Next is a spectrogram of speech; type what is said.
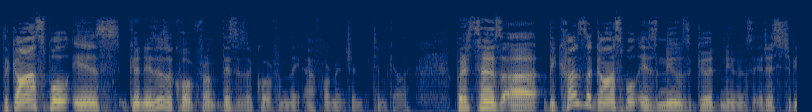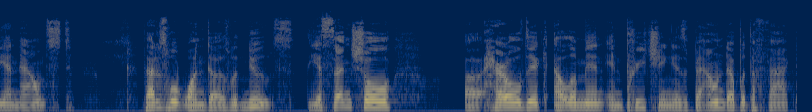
the gospel is good news. This is a quote from this is a quote from the aforementioned Tim Keller. But it says, uh, because the gospel is news, good news, it is to be announced. That is what one does with news. The essential uh, heraldic element in preaching is bound up with the fact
